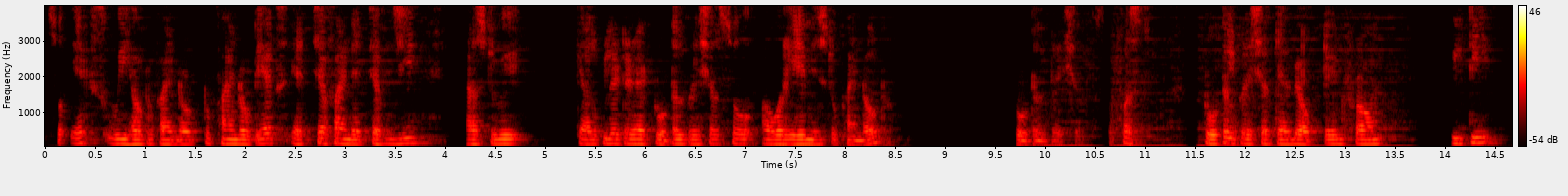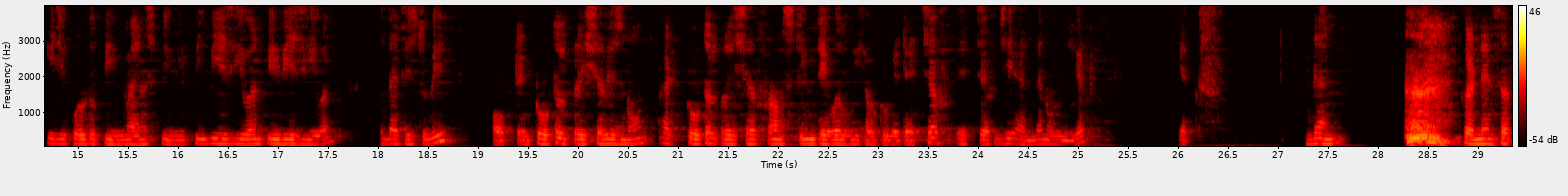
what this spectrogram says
So x we have to find out. To find out x hf and hfg has to be calculated at total pressure. So our aim is to find out total pressure. So first total pressure can be obtained from pt is equal to pv minus pv pv is given pv is given. So that is to be obtained total pressure is known. At total pressure from steam table we have to get hf hfg and then we will get x. Then condenser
